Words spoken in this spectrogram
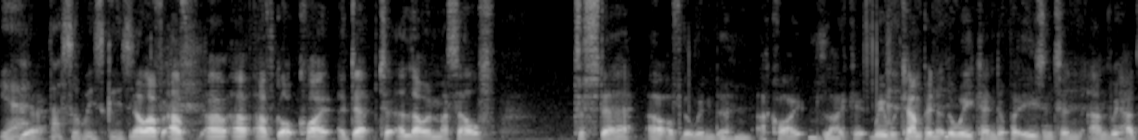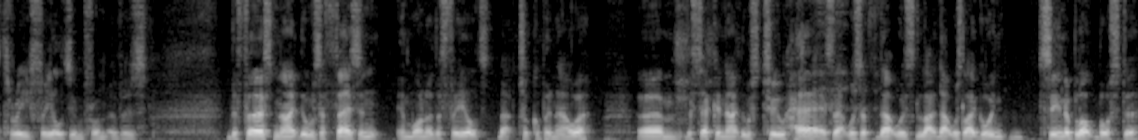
yeah, Yeah. that's always good. No, I've I've uh, uh, I've got quite adept at allowing myself to stare out of the window. I quite like it. We were camping at the weekend up at Easington, and we had three fields in front of us. The first night there was a pheasant in one of the fields that took up an hour. Um, the second night there was two hares. That was a, that was like that was like going seeing a blockbuster.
